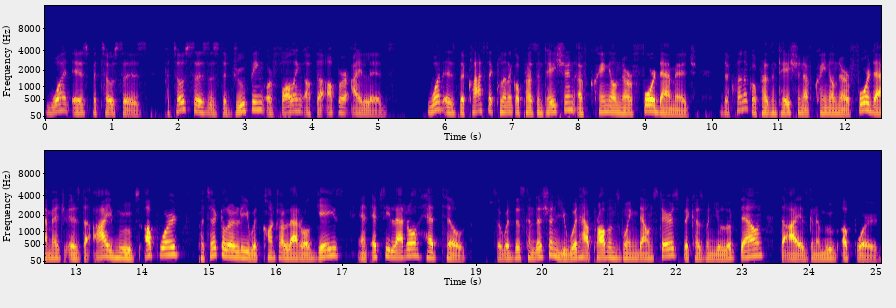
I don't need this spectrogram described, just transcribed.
What is ptosis? Ptosis is the drooping or falling of the upper eyelids. What is the classic clinical presentation of cranial nerve 4 damage? The clinical presentation of cranial nerve 4 damage is the eye moves upward, particularly with contralateral gaze and ipsilateral head tilt. So with this condition, you would have problems going downstairs because when you look down, the eye is going to move upward.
